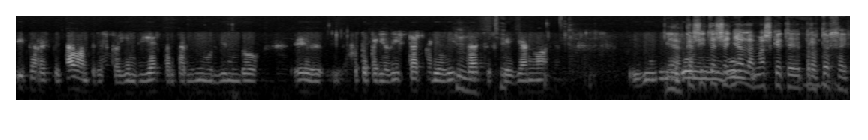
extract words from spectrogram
y te respetaban, pero es que hoy en día están también muriendo eh, fotoperiodistas, periodistas, mm, es que ya no Ya, casi te señala más que te protege.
